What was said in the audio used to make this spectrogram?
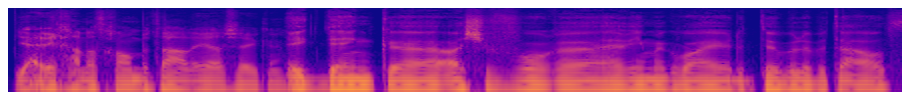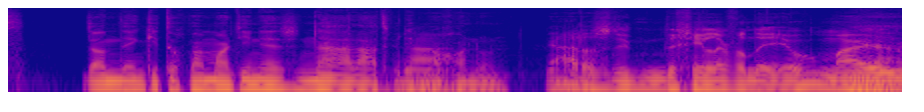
Ja, die gaan dat gewoon betalen, ja zeker. Ik denk eh, als je voor eh, Harry Maguire de dubbele betaalt, dan denk je toch bij Martinez, nou laten we dit Ja. maar gewoon doen. Ja, dat is natuurlijk de giller van de eeuw. Maar Ja.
